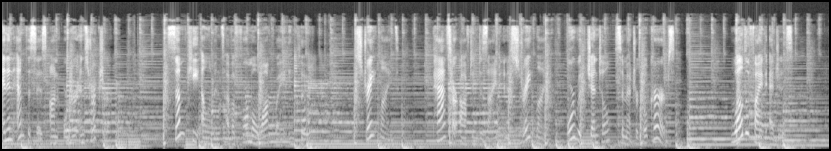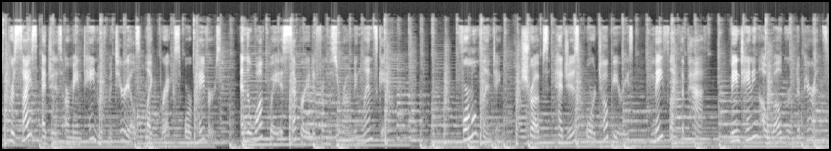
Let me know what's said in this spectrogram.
and an emphasis on order and structure. Some key elements of a formal walkway include straight lines. Paths are often designed in a straight line or with gentle, symmetrical curves. Well-defined edges. Precise edges are maintained with materials like bricks or pavers, and the walkway is separated from the surrounding landscape. Formal planting, shrubs, hedges, or topiaries may flank the path, maintaining a well-groomed appearance.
